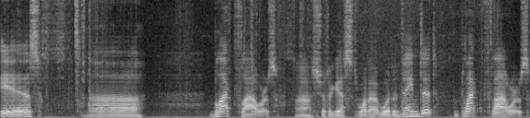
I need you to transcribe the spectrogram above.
is uh, Black Flowers. I should have guessed what I would have named it. Black Flowers.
